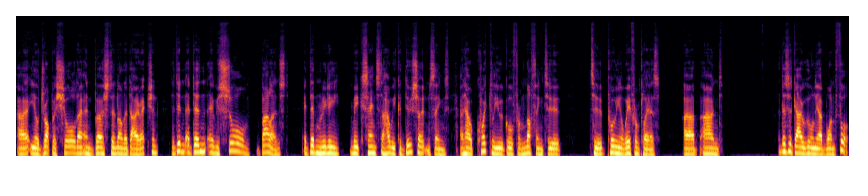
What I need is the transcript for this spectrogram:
Uh, he'll drop a shoulder and burst another direction. It didn't. It didn't. It was so balanced. It didn't really make sense to how he could do certain things and how quickly he would go from nothing to to pulling away from players. Uh, and this is a guy who only had one foot,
